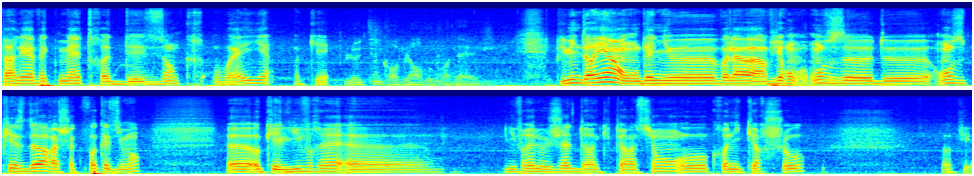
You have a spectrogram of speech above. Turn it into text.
Parler avec maître des encres. Ouais, ok. Le tigre blanc vous protège. Puis mine de rien, on gagne euh, voilà environ 11 euh, de 11 pièces d'or à chaque fois quasiment. Euh, ok, livrer euh, livrer le jade de récupération au chroniqueur chaud. Ok.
